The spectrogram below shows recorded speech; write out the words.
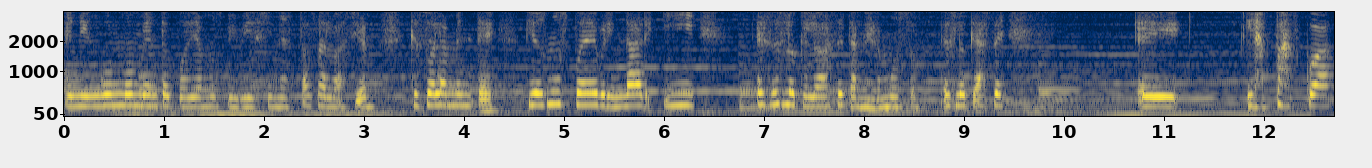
En ningún momento podíamos vivir sin esta salvación que solamente Dios nos puede brindar y eso es lo que lo hace tan hermoso, es lo que hace eh, la Pascua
